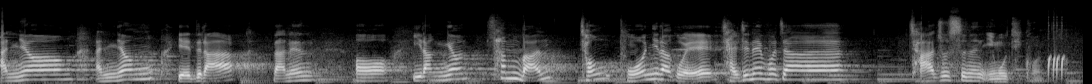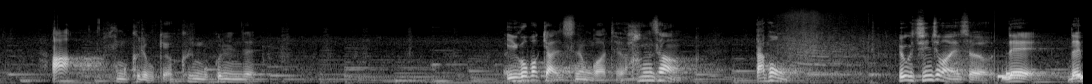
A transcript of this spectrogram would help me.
안녕 안녕 얘들아. 나는 어 1학년 3반 정동원이라고 해. 잘 지내보자. 자주 쓰는 이모티콘. 아 한번 그려볼게요. 그림 못 그리는데. 이거밖에 안 쓰는 것 같아요. 항상 따봉. 여기 진짜 많이 써요. 네, 넵,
